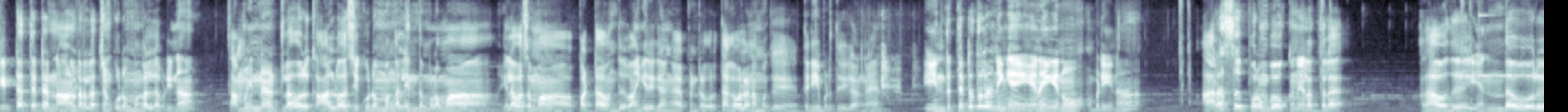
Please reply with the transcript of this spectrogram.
கிட்டத்தட்ட நாலரை லட்சம் குடும்பங்கள் அப்படின்னா தமிழ்நாட்டில் ஒரு கால்வாசி குடும்பங்கள் இந்த மூலமாக இலவசமாக பட்டா வந்து வாங்கியிருக்காங்க அப்படின்ற ஒரு தகவலை நமக்கு தெரியப்படுத்தியிருக்காங்க. இந்த திட்டத்தில் நீங்கள் இணையணும் அப்படின்னா அரசு புறம்போக்கு நிலத்தில் அதாவது எந்த ஒரு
